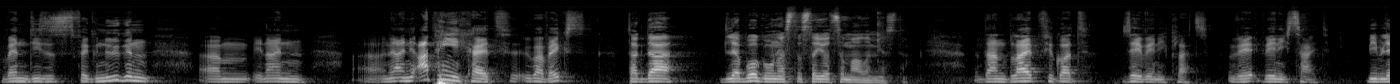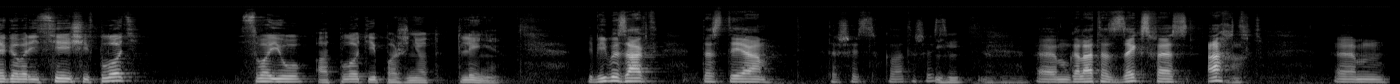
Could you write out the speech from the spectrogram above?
Wenn dieses Vergnügen ähm, in, ein, äh, in eine Abhängigkeit überwächst, тогда для Бога у нас остается мало места. dann bleibt für Gott sehr wenig Platz, we wenig Zeit. Библия говорит, сеющий в плоть свою от плоти пожнет тление. Die Bibel sagt, dass der, das ist Galater, 6? ähm, Galater 6, Vers 8, ähm,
